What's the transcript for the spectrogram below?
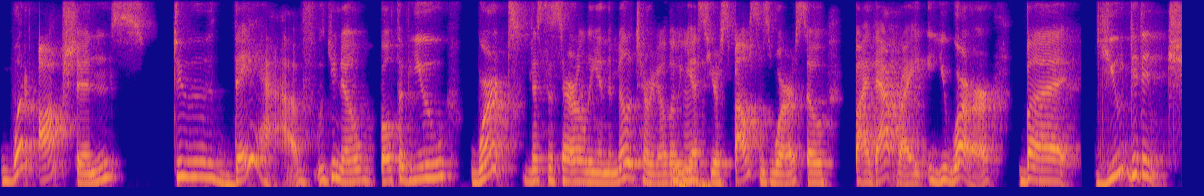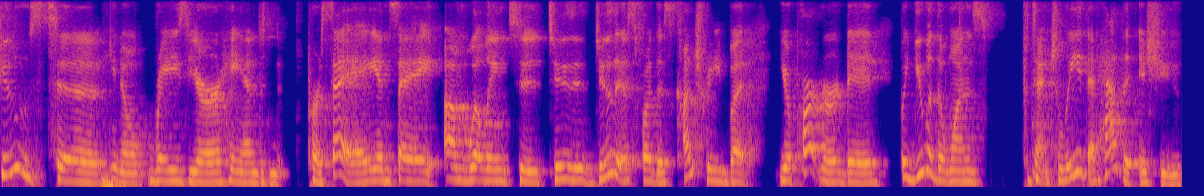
what options do they have? You know, both of you weren't necessarily in the military, although, mm-hmm. yes, your spouses were. So, by that right, you were, but you didn't choose to, you know, raise your hand per se and say, I'm willing to, to do this for this country, but your partner did, but you were the ones potentially that had the issue.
